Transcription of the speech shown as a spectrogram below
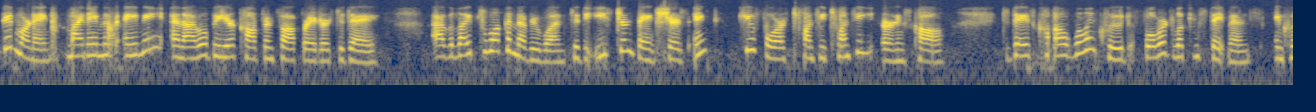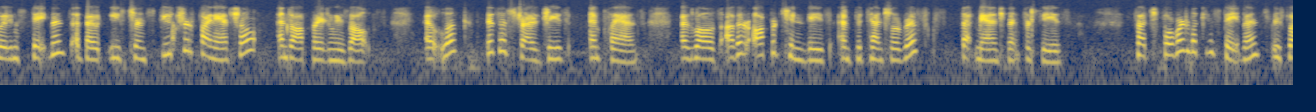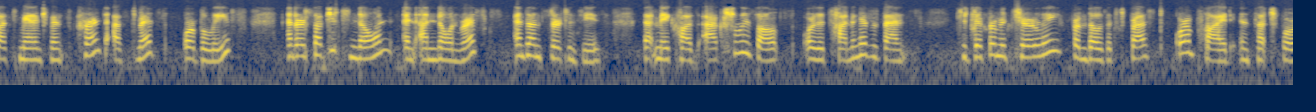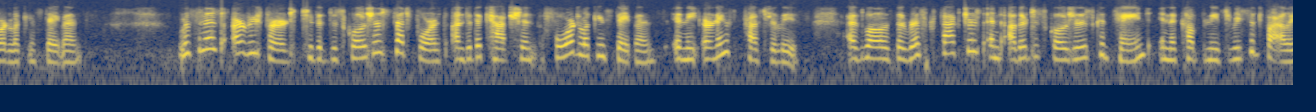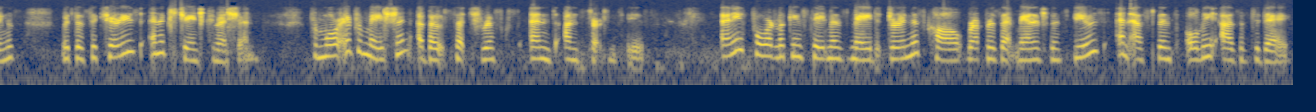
Good morning. My name is Amy, and I will be your conference operator today. I would like to welcome everyone to the Eastern Bankshares, Inc. Q4 2020 earnings call. Today's call will include forward-looking statements, including statements about Eastern's future financial and operating results, outlook, business strategies and plans, as well as other opportunities and potential risks that management foresees. Such forward-looking statements reflect management's current estimates or beliefs and are subject to known and unknown risks and uncertainties that may cause actual results or the timing of events to differ materially from those expressed or implied in such forward-looking statements. Listeners are referred to the disclosures set forth under the caption Forward-Looking Statements in the earnings press release, as well as the risk factors and other disclosures contained in the company's recent filings with the Securities and Exchange Commission for more information about such risks and uncertainties. Any forward-looking statements made during this call represent management's views and estimates only as of today.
